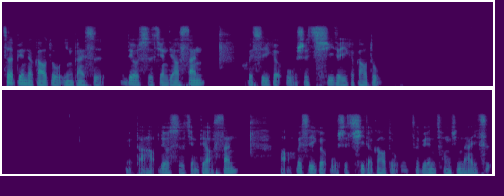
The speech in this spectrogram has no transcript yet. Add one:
这边的高度应该是六十减掉三，会是一个五十七的一个高度。打好六十减掉三，好，会是一个五十七的高度。这边重新来一次，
